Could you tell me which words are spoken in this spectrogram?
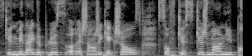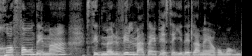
ce qu'une médaille de plus aurait changé quelque chose. Sauf que ce que je m'ennuie profondément, c'est de me lever le matin puis essayer d'être la meilleure au monde.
